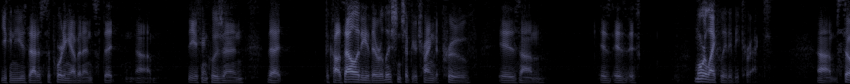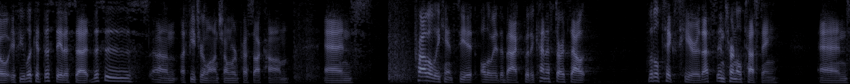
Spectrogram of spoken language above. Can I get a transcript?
you can use that as supporting evidence that, um, that your conclusion that the causality, the relationship you're trying to prove is, um, is, is, is, more likely to be correct. Um, so if you look at this data set, this is um, a feature launch on WordPress.com. And probably can't see it all the way at the back, but it kind of starts out little ticks here. That's internal testing. And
